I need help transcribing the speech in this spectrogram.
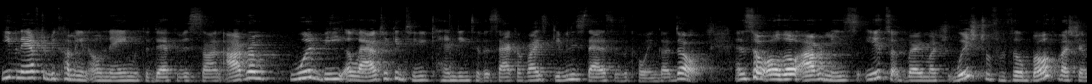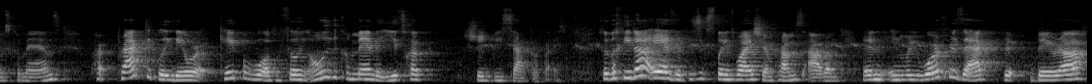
Even after becoming an Onain with the death of his son, Avram would be allowed to continue tending to the sacrifice given his status as a Kohen Gadol. And so, although Avram and Yitzchak very much wished to fulfill both of Hashem's commands, pr- practically they were capable of fulfilling only the command that Yitzchak should be sacrificed. So the Chida adds that this explains why Hashem promised Avram that in, in reward for his act, Berach,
